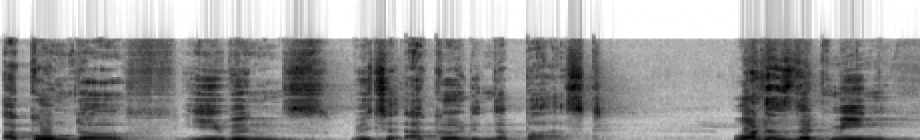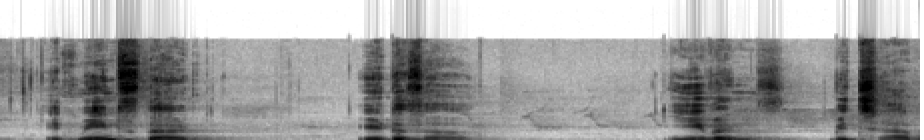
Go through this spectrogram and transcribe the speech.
account of events which occurred in the past. What does that mean? It means that it is a events which have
